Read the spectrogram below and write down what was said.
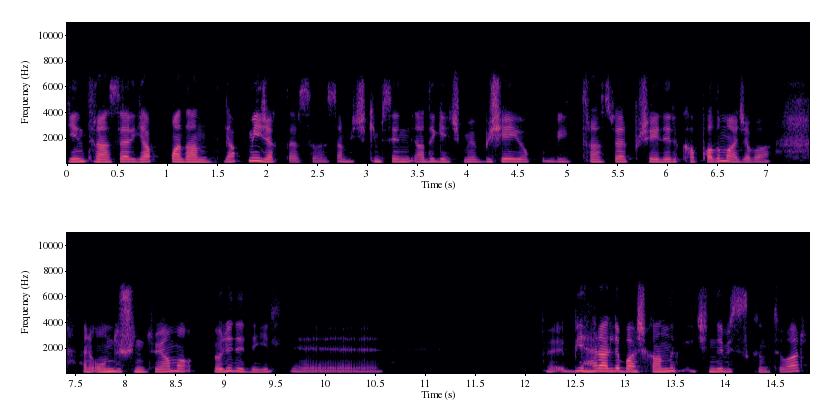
yeni transfer yapmadan yapmayacaklar sanırsam. Hiç kimsenin adı geçmiyor. Bir şey yok. Bir transfer şeyleri kapalı mı acaba? Hani onu düşündürüyor ama öyle de değil. Ee, bir herhalde başkanlık içinde bir sıkıntı var.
